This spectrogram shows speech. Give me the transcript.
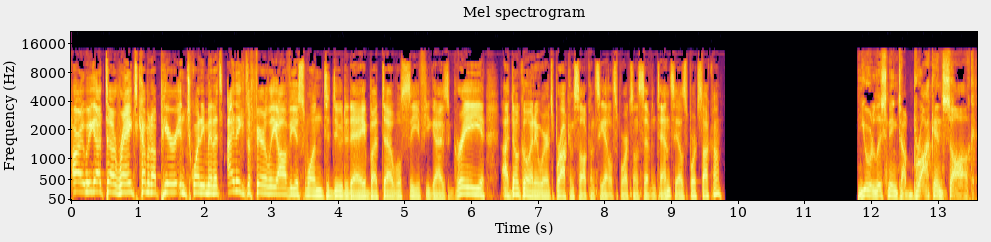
All right, we got uh, ranked coming up here in 20 minutes. I think it's a fairly obvious one to do today, but uh, we'll see if you guys agree. Uh, don't go anywhere. It's Brock and Salk on Seattle Sports on 710, seattlesports.com. You're listening to Brock and Salk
